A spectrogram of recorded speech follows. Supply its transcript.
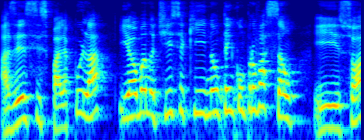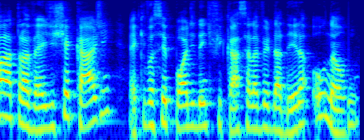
às vezes se espalha por lá e é uma notícia que não tem comprovação e só através de checagem é que você pode identificar se ela é verdadeira ou não.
